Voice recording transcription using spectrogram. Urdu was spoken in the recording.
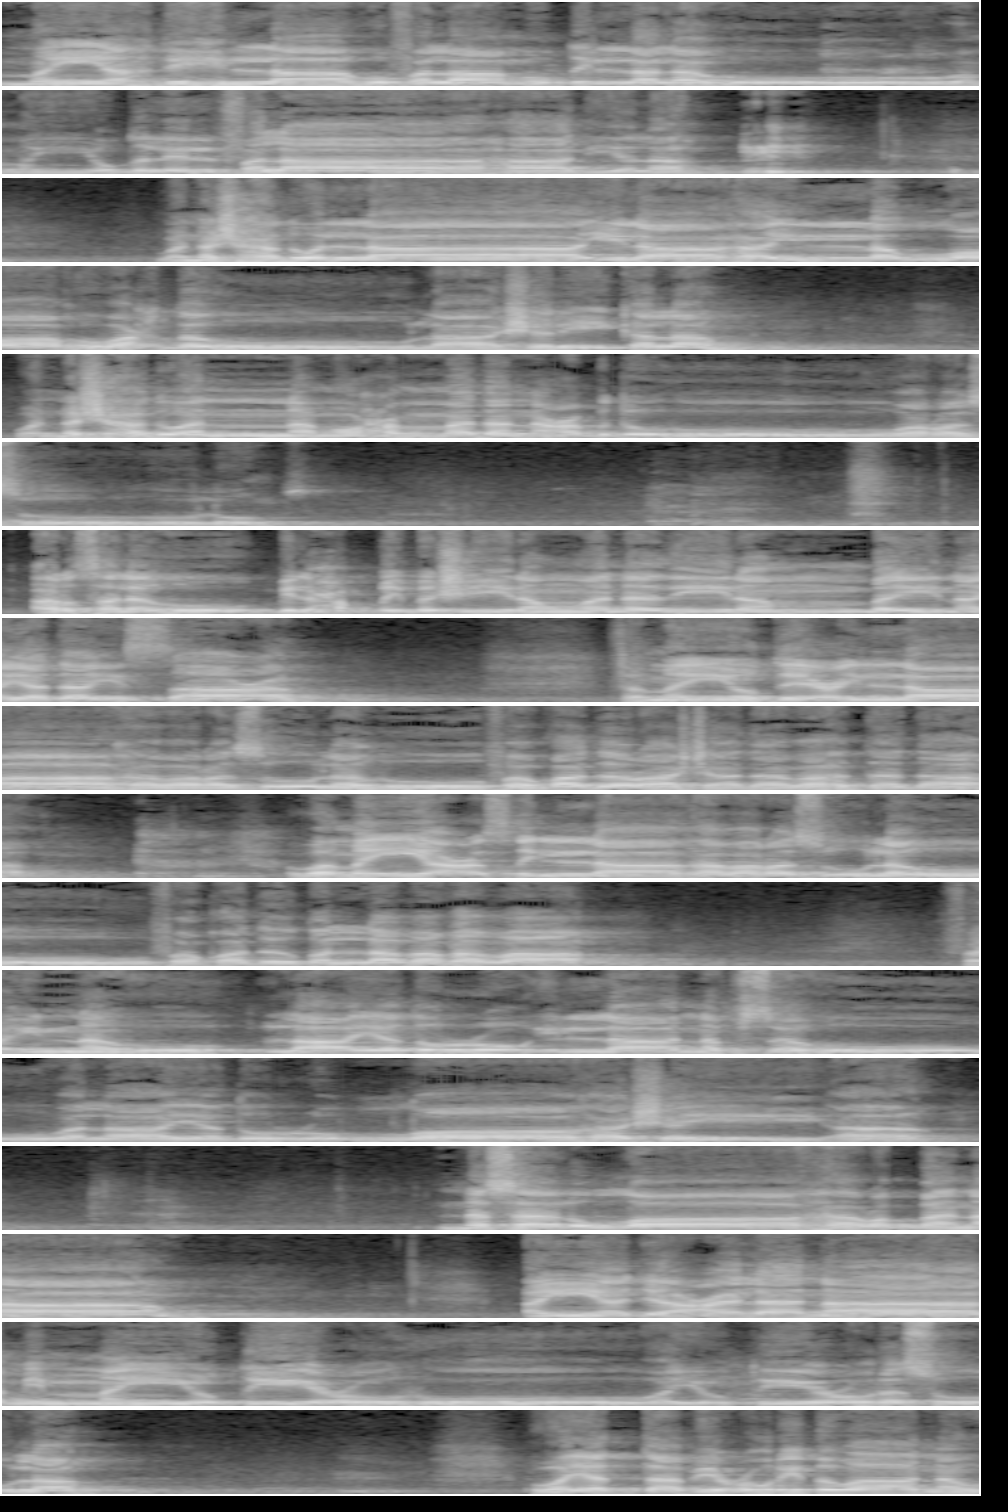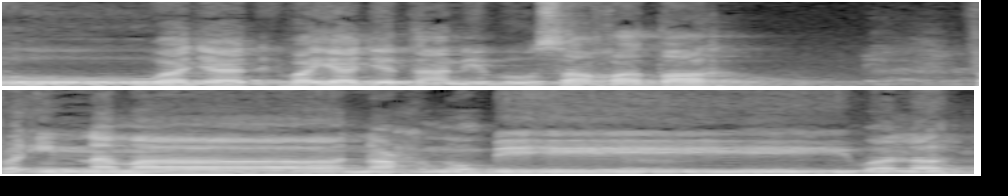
من يهده الله فلا مضل له، ومن يضلل فلا هادي له. ونشهد أن لا إله إلا الله وحده لا شريك له. ونشهد أن محمدا عبده ورسوله. أرسله بالحق بشيرا ونذيرا بين يدي الساعة، فمن يطع الله ورسوله فقد رشد واهتدى، ومن يعص الله ورسوله فقد ضل وغوى، فإنه لا يضر إلا نفسه. ولا يضر الله شيئا. نسأل الله ربنا أن يجعلنا ممن يطيعه ويطيع رسوله ويتبع رضوانه ويجتنب سخطه فإنما نحن به وله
